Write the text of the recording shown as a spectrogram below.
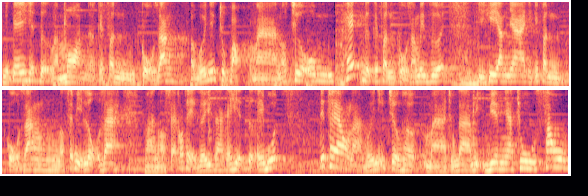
những cái hiện tượng là mòn ở cái phần cổ răng và với những trục bọc mà nó chưa ôm hết được cái phần cổ răng bên dưới, thì khi ăn nhai thì cái phần cổ răng nó sẽ bị lộ ra và nó sẽ có thể gây ra cái hiện tượng ê buốt tiếp theo là với những trường hợp mà chúng ta bị viêm nha chu sau,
